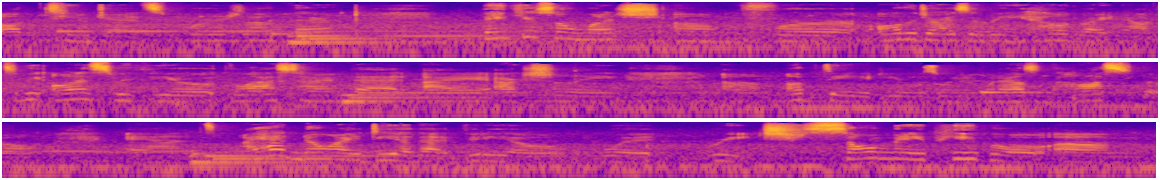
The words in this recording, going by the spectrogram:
all the Team Janet supporters out there. Thank you so much um, for all the drives that are being held right now. To be honest with you, the last time that I actually um, updated you was when, when I was in the hospital, and I had no idea that video would reach so many people um,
